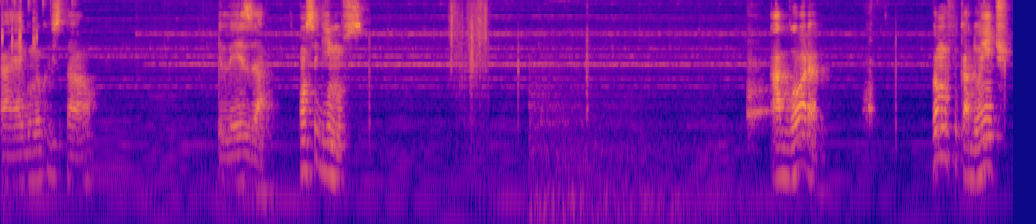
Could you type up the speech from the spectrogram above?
Carrego meu cristal. Beleza. Conseguimos. Agora, vamos ficar doente?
